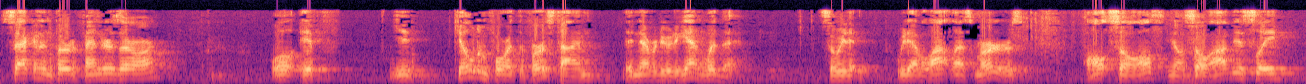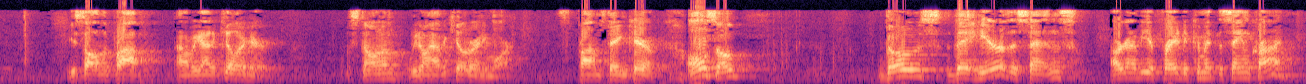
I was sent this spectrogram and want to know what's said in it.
second and third offenders there are? Well, if you killed them for it the first time, they'd never do it again, would they? So we'd we'd have a lot less murders. Also, also, you know, so obviously, you solve the problem. Now we got a killer here. Stone him. We don't have a killer anymore. This problem's taken care of. Also, those that hear the sentence are going to be afraid to commit the same crime.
